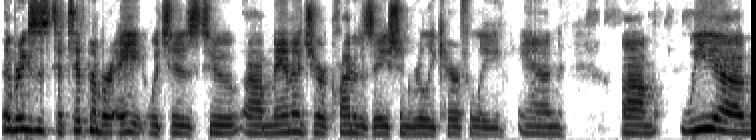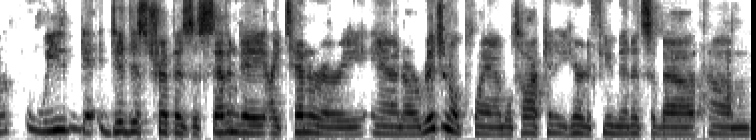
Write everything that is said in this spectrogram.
That brings us to tip number eight, which is to uh, manage your acclimatization really carefully. And um, we um, we did this trip as a seven-day itinerary, and our original plan. We'll talk in, here in a few minutes about um,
